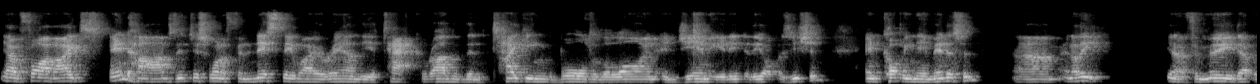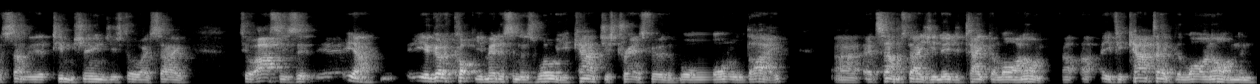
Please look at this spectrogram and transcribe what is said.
you know, five eights and halves that just want to finesse their way around the attack rather than taking the ball to the line and jamming it into the opposition and copying their medicine. Um, and I think, you know, for me, that was something that Tim Sheens used to always say to us is that, you know, you've got to cop your medicine as well. You can't just transfer the ball on all day. Uh, at some stage, you need to take the line on. Uh, uh, if you can't take the line on, then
